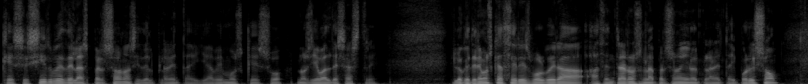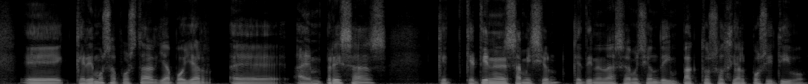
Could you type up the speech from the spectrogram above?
que se sirve de las personas y del planeta, y ya vemos que eso nos lleva al desastre. Lo que tenemos que hacer es volver a, centrarnos en la persona y en el planeta. Y por eso eh, queremos apostar y apoyar eh, a empresas que, tienen esa misión, que tienen esa misión de impacto social positivo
